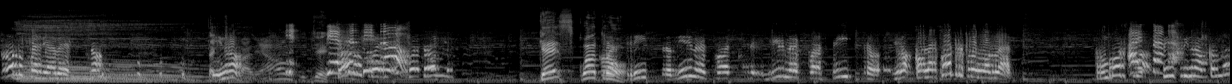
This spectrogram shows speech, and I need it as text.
todo puede no. Puede cuatro, ¿Qué es? 4. cuatrito, dime cuatro, dime cuatrito, yo con la cuatro puedo hablar. Con vos, sí, sí, no, con vos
